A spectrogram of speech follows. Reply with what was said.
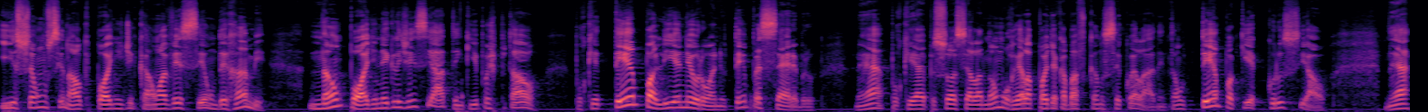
isso é um sinal que pode indicar um AVC, um derrame não pode negligenciar, tem que ir para o hospital. Porque tempo ali é neurônio, tempo é cérebro. Né? Porque a pessoa, se ela não morrer, ela pode acabar ficando sequelada. Então, o tempo aqui é crucial. Né?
